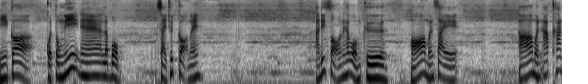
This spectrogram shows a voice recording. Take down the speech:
นี่ก็กดตรงนี้นะฮะระบบใส่ชุดเกาะไหมอันที่สองนะครับผมคืออ๋อเหมือนใส่อ๋อเหมือนอัพขั้น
